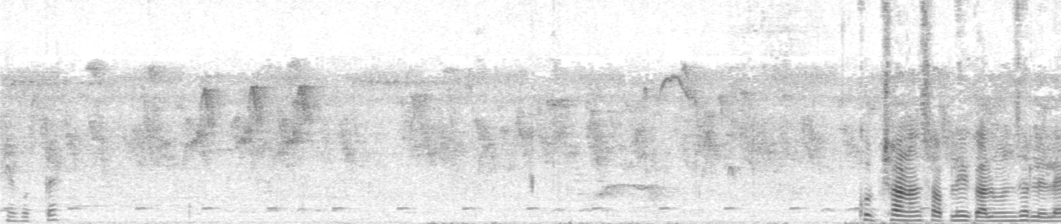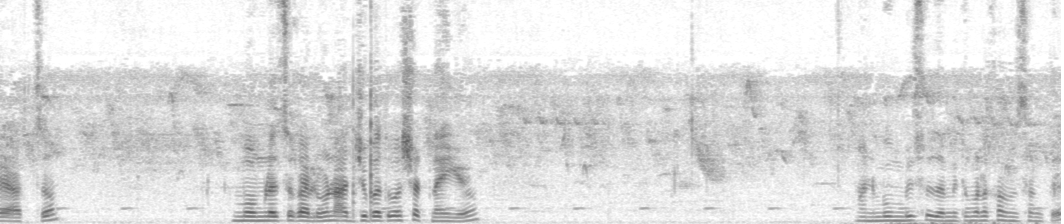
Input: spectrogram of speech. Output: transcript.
हे बघताय खूप छान असं आपलं हे कालवण झालेलं आहे आजचं. बोंबल्याचं कालवण अजिबात वशट नाही आहे आणि बोंबीसुद्धा मी तुम्हाला खाऊन सांगते.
